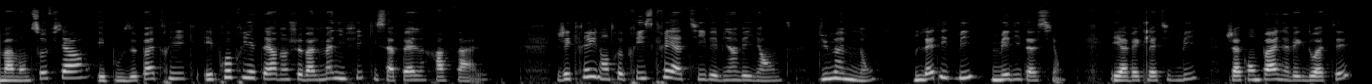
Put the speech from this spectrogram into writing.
Maman de Sophia, épouse de Patrick et propriétaire d'un cheval magnifique qui s'appelle Rafale. J'ai créé une entreprise créative et bienveillante du même nom, Let It Be Méditation. Et avec Let It Be, j'accompagne avec doigté,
